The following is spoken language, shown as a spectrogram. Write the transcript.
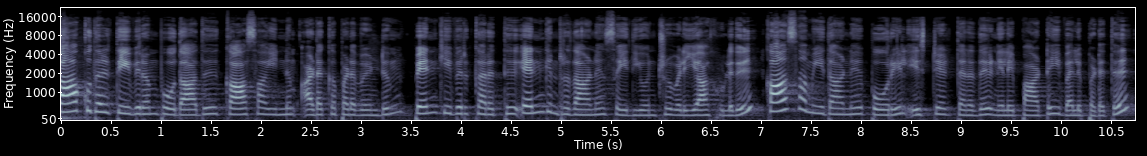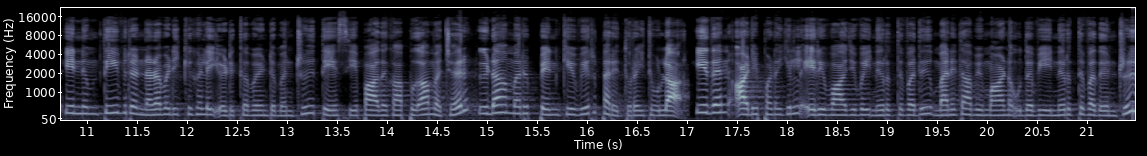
தாக்குதல் தீவிரம் போதாது காசா இன்னும் அடக்கப்பட வேண்டும் பெண் கிவிர் கருத்து என்கின்றதான செய்தியொன்று வெளியாகியுள்ளது. காசா மீதான போரில் இஸ்ரேல் தனது நிலைப்பாட்டை வலுப்படுத்த இன்னும் தீவிர நடவடிக்கைகளை எடுக்க வேண்டும் என்று தேசிய பாதுகாப்பு அமைச்சர் இடாமர் பென்கிவிர் பரிந்துரைத்துள்ளார். இதன் அடிப்படையில் எரிவாயுவை நிறுத்துவது மனிதாபிமான உதவியை நிறுத்துவது என்று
